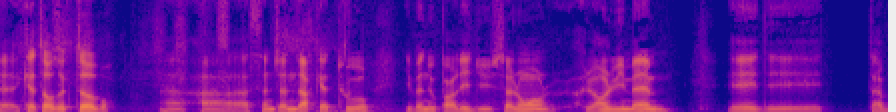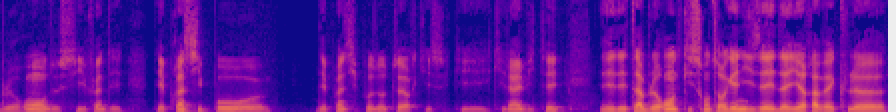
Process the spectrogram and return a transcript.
euh, 14 octobre, à, à- Sainte-Jeanne d'Arc à Tours. Il va nous parler du salon en, en lui-même et des tables rondes aussi, enfin des, des principaux, euh, des principaux auteurs qui, qui, qu'il a invités, et des tables rondes qui sont organisées d'ailleurs avec le,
